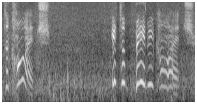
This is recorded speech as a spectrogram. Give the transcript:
It's a conch. It's a baby conch.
